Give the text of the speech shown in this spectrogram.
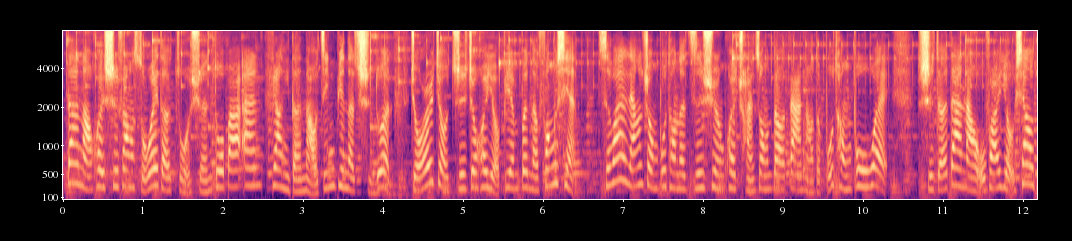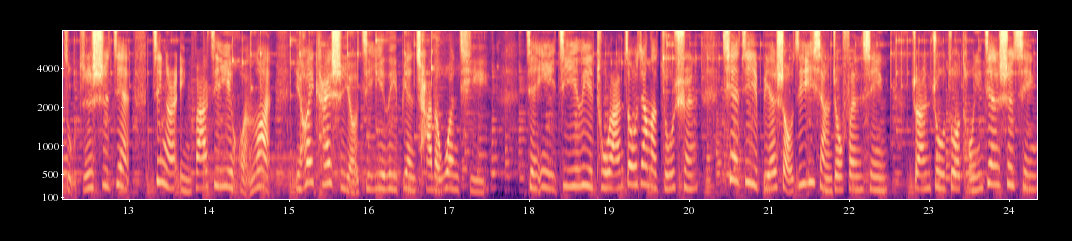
大脑会释放所谓的左旋多巴胺，让你的脑筋变得迟钝，久而久之就会有变笨的风险。此外，两种不同的资讯会传送到。大脑的不同部位，使得大脑无法有效组织事件，进而引发记忆混乱，也会开始有记忆力变差的问题。建议记忆力突然骤降的族群，切记别手机一响就分心，专注做同一件事情，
